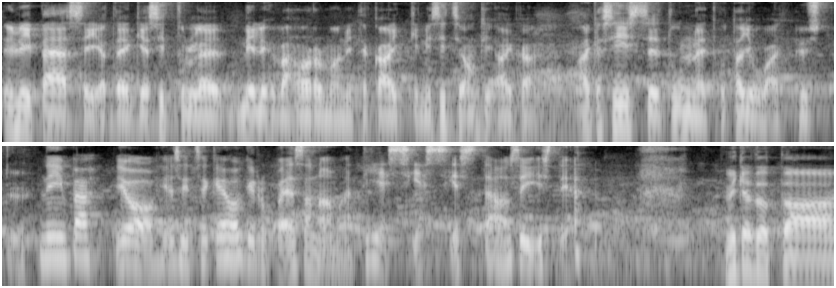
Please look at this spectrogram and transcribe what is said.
ylipäässä jotenkin ja sitten tulee mielihyvä hormonit ja kaikki, niin sitten se onkin aika, aika siisti se tunne, että kun tajuaa, että pystyy. Niinpä, joo. Ja sitten se kehokin rupeaa sanomaan, että jes, jes, jes, tää on siistiä. Mikä tota,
